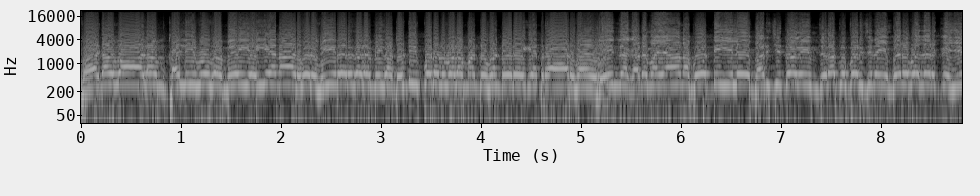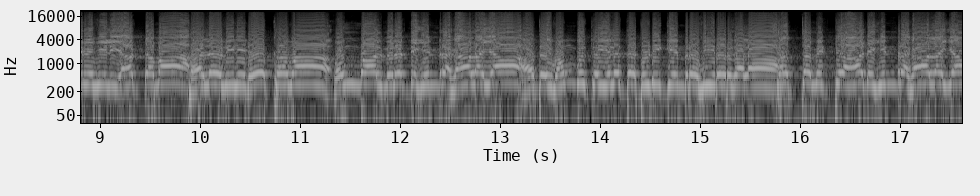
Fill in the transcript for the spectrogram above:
வடவாளம் கலிமுக மெய் ஐயனார்கள் வீரர்களும் மிக துடிப்புடன் வலம் வந்து கொண்டிருக்கின்றார்கள். இந்த கடுமையான போட்டியிலே பரிசு தொகையும் சிறப்பு பரிசினையும் பெறுவதற்கு இருவிழி ஆட்டமா? பலவிழி நோக்கமா? கொம்பால் மிரட்டுகின்ற காளையா? அதை வம்புக்கு இழுக்க துடிக்கின்ற வீரர்களா? சத்தமிட்டு ஆடுகின்ற காளையா?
